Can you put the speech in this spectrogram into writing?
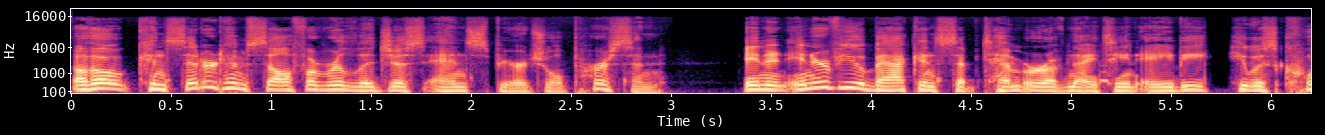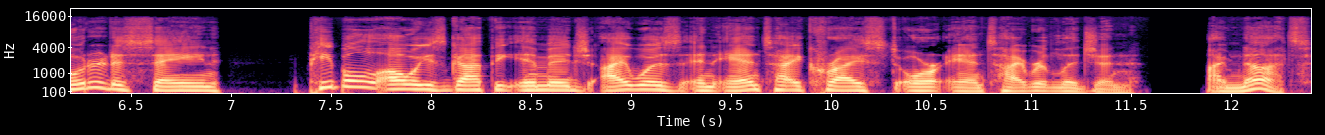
although considered himself a religious and spiritual person. In an interview back in September of 1980, he was quoted as saying, People always got the image I was an antichrist or anti religion. I'm not.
